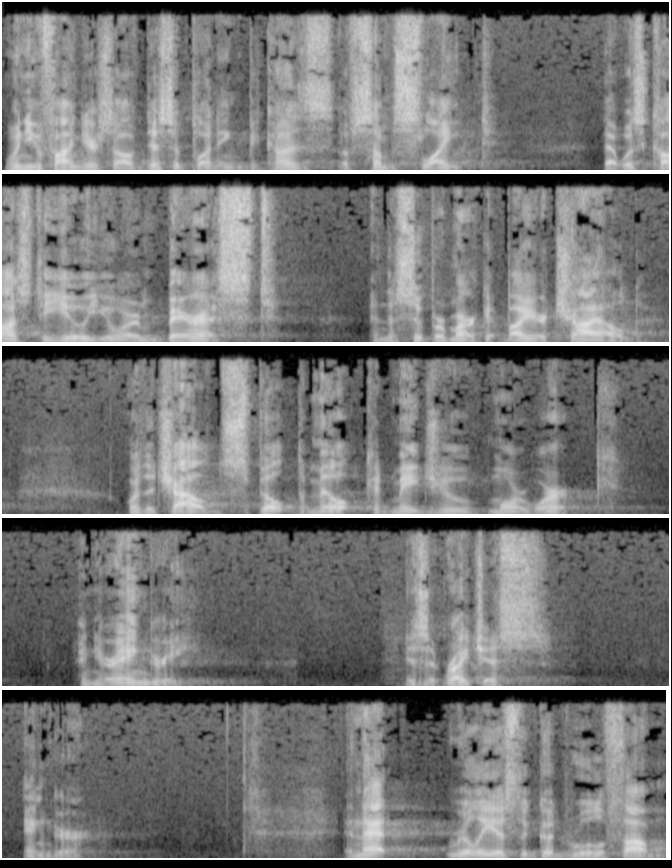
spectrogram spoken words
When you find yourself disciplining because of some slight that was caused to you, you are embarrassed in the supermarket by your child, or the child spilt the milk and made you more work, and you're angry. Is it righteous anger? And that really is the good rule of thumb.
